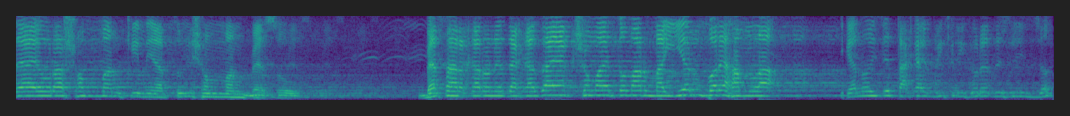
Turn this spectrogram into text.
দেয়, ওরা সম্মান কিনে, আর তুমি সম্মান বেচো। বেচার কারণে দেখা যায় এক সময় তোমার মাইয়ের উপরে হামলা। কেন ওই যে টাকায় বিক্রি করে দিছে ইজ্জত?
